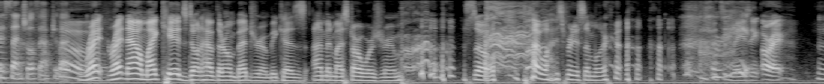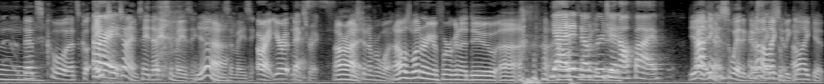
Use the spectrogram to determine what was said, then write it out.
essentials after that. Right right now my kids don't have their own bedroom because I'm in my Star Wars room. so my wife's pretty similar. that's amazing. All right. That's cool. That's cool. 18 right. times. Hey, that's amazing. Yeah. That is amazing. All right, you're up next, Yes. Rick. All right. Question number one. I was wondering if we are going to do uh Yeah, I didn't know if we were do- doing all five. Yeah, I think yeah. this is the way to go. No, I like it. good. I like it.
